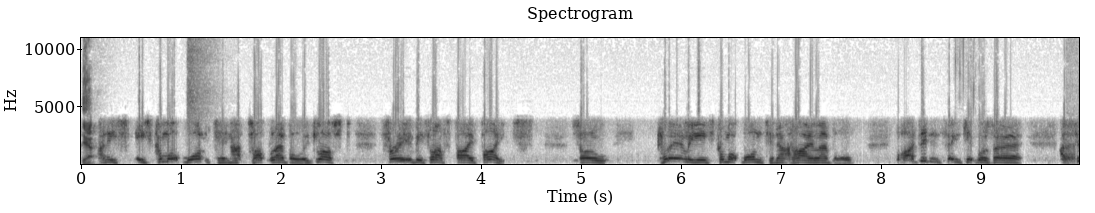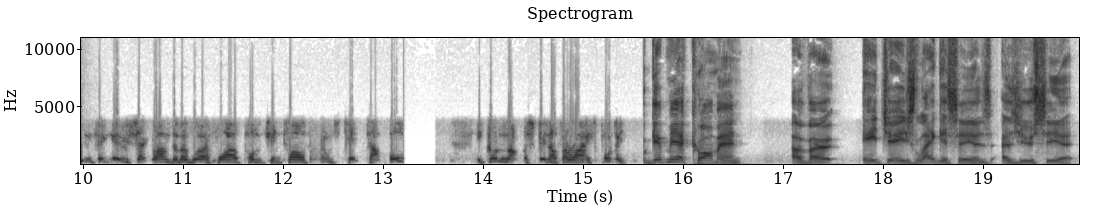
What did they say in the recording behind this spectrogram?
Yeah. and he's he's come up wanting at top level. He's lost three of his last five fights, so clearly he's come up wanting at high level. But I didn't think it was a. I didn't think Usyk landed a worthwhile punch in twelve rounds. Tic tac bull. He couldn't knock the skin off a rice pudding. Give me a comment about AJ's legacy as, as you see it.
